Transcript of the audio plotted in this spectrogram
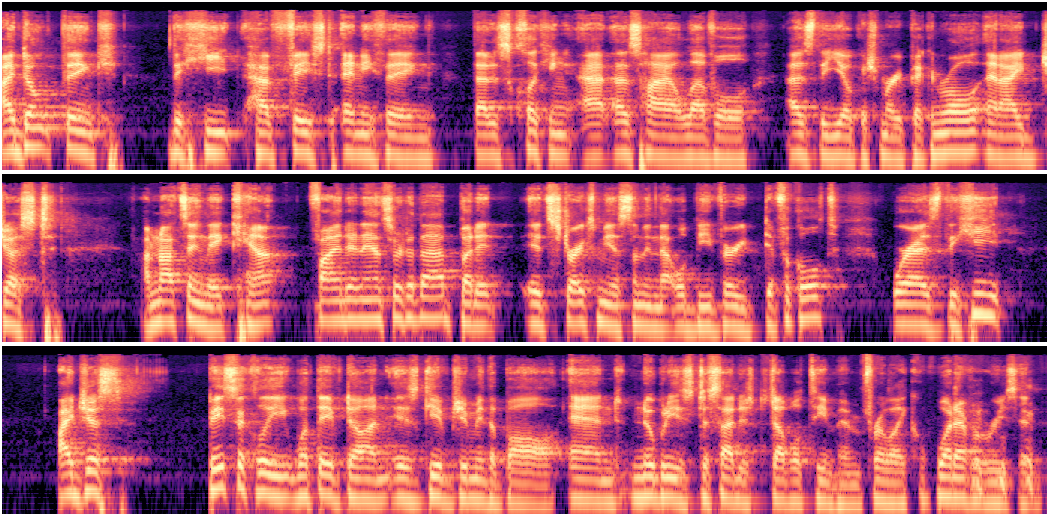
I don't think the Heat have faced anything that is clicking at as high a level as the Jokic Murray pick and roll. And I just, I'm not saying they can't find an answer to that, but it it strikes me as something that will be very difficult. Whereas the Heat, I just basically what they've done is give Jimmy the ball and nobody's decided to double team him for like whatever reason.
